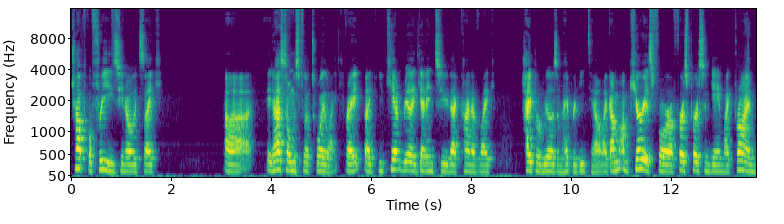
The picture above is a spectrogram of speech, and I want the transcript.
Tropical Freeze, you know, it's like uh, it has to almost feel toy-like, right? Like you can't really get into that kind of like hyper realism, hyper detail. Like I'm, I'm curious for a first-person game like Prime,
